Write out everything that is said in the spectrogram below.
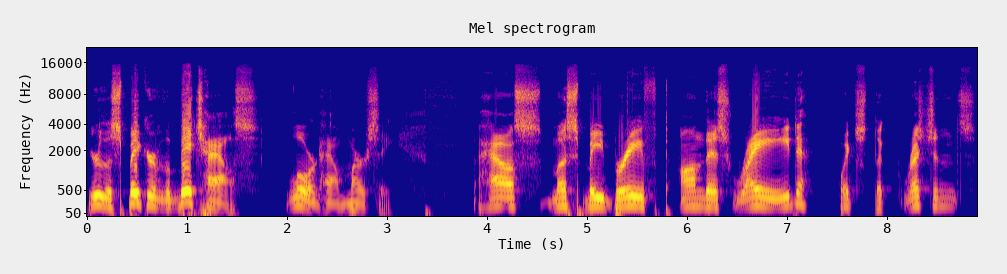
You're the Speaker of the bitch house. Lord have mercy. The House must be briefed on this raid, which the Russians,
